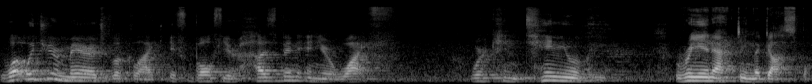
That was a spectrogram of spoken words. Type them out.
What would your marriage look like if both your husband and your wife we're continually reenacting the gospel.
